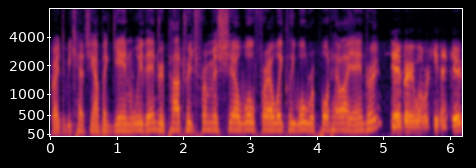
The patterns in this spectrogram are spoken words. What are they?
Great to be catching up again with Andrew Partridge from Michell Wool for our weekly wool report. How are you, Andrew? Yeah, very well, Ricky. Thank you.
